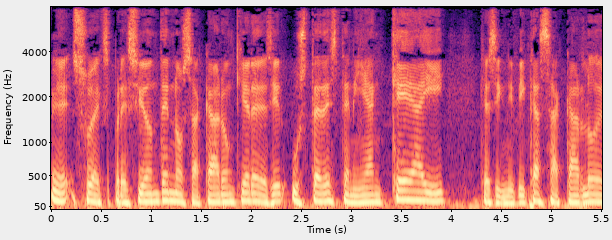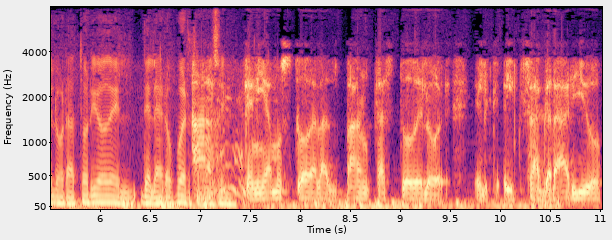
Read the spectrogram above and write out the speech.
eh, su expresión de nos sacaron quiere decir, ustedes tenían que ahí, que significa sacarlo del oratorio del, del aeropuerto. Ah, teníamos todas las bancas, todo el, el, el sagrario,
